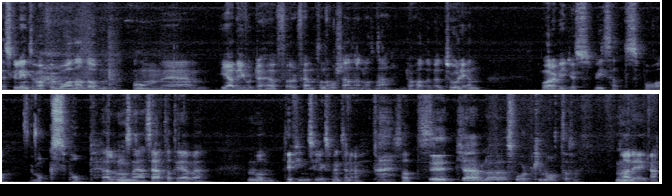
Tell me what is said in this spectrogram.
jag skulle inte vara förvånad om, om eh, vi hade gjort det här för 15 år sedan eller något sånt här. Då hade väl troligen våra videos visats på Vox Pop eller något Mm. sånt här, ZTV. Mm. Och det finns ju liksom inte nu. Så att, Det är ett jävla svårt klimat alltså. Mm. ja det är det.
